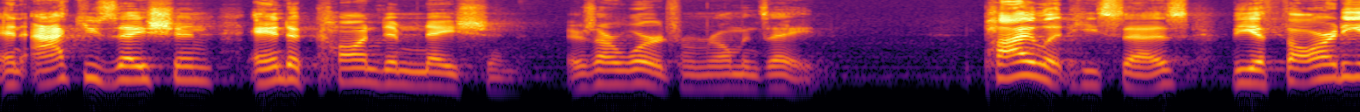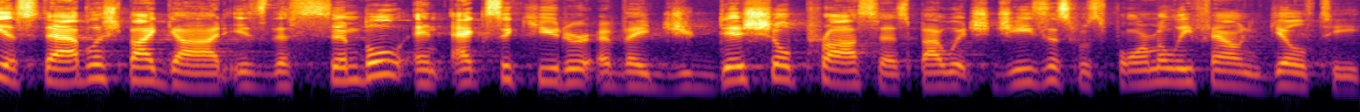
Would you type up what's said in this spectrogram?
an accusation, and a condemnation. There's our word from Romans 8. Pilate, he says, the authority established by God is the symbol and executor of a judicial process by which Jesus was formally found guilty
